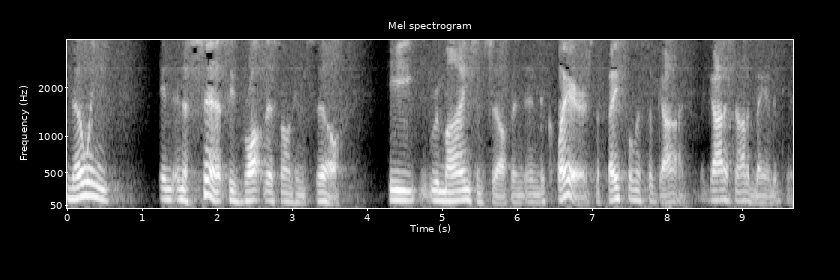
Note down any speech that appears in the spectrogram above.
knowing in, in a sense, he's brought this on himself. He reminds himself and, and declares the faithfulness of God, that God has not abandoned him.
